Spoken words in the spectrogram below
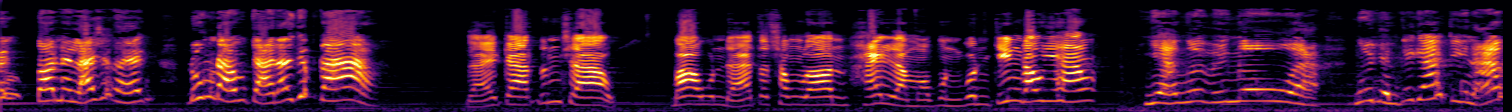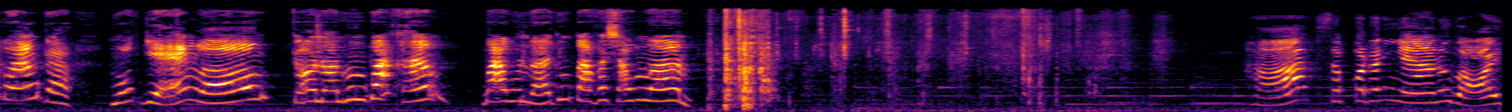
Yến Tên này lại xuất hiện. Đúng là ông trời đã giúp ta. Đại ca tính sao? Ba huynh đệ ta xông lên Hay là một mình huynh chiến đấu với hắn? Nhà ngươi bị ngu à. Ngươi nhìn cái giá chi nã của hắn kìa. Một dạng lượng Cho nên muốn bắt hắn. Ba huynh đệ chúng ta phải xông lên. Hả? Sắp có đánh nhau nữa rồi.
